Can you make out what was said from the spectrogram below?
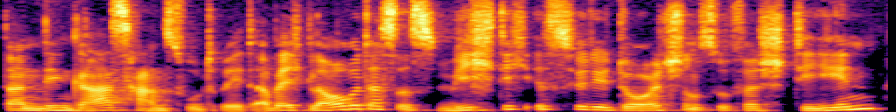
dann den Gashahn zudreht. Aber ich glaube, dass es wichtig ist für die Deutschen zu verstehen,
